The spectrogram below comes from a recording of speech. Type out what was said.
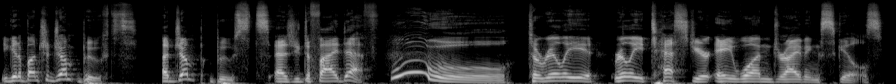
you get a bunch of jump boosts. A jump boosts as you defy death Ooh. To really, really test your A1 driving skills.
